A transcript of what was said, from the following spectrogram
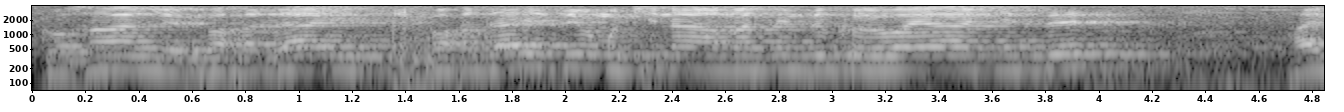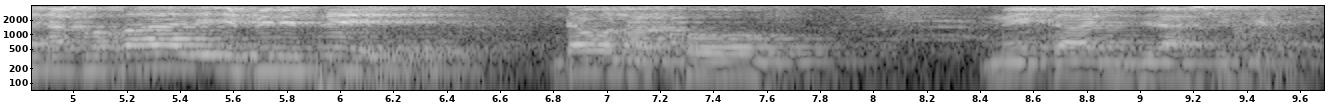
kohale paradise. Paradise yo mu kinama sinzi ko yoba yashitse hari na kohale ebenezer ndabona ko mega ntizirashika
